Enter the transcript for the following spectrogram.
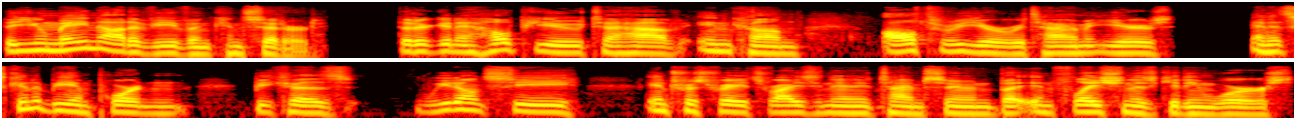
that you may not have even considered that are going to help you to have income all through your retirement years. And it's going to be important because we don't see interest rates rising anytime soon, but inflation is getting worse.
